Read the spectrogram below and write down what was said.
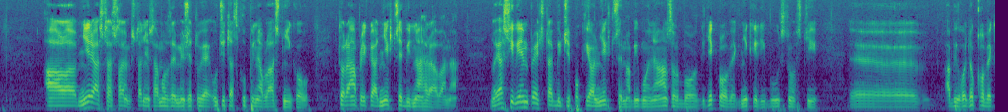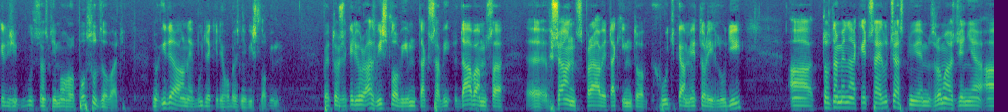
Ale nieraz sa stane samozrejme, že tu je určitá skupina vlastníkov, ktorá napríklad nechce byť nahrávaná. No ja si viem predstaviť, že pokiaľ nechcem, aby môj názor bol kdekoľvek niekedy v budúcnosti, e, aby ho dokoľvek kedy v budúcnosti mohol posudzovať, no ideálne bude, keď ho vôbec nevyslovím. Pretože keď ho raz vyslovím, tak sa vy, dávam sa šanc práve takýmto chuťkám niektorých ľudí. A to znamená, keď sa aj účastňujem zhromaždenia a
